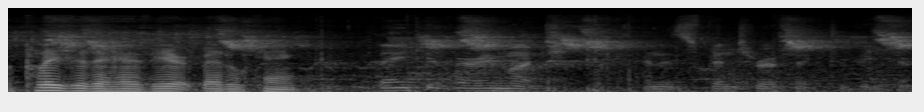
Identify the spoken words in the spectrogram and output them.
a pleasure to have here at Battle Camp. Thank you very much, and it's been terrific to be here.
